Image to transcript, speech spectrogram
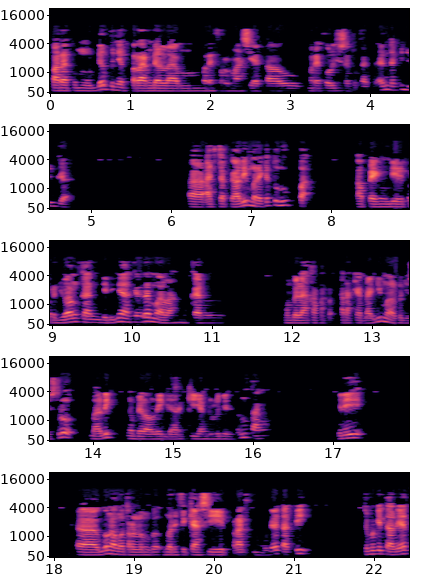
para pemuda punya peran dalam reformasi atau merevolusi satu keadaan tapi juga uh, acap kali mereka tuh lupa apa yang dia perjuangkan. Jadinya akhirnya malah bukan membela rakyat lagi malah justru balik ngebela oligarki yang dulu jadi tentang. Jadi uh, gue nggak mau terlalu glorifikasi peran pemuda tapi coba kita lihat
